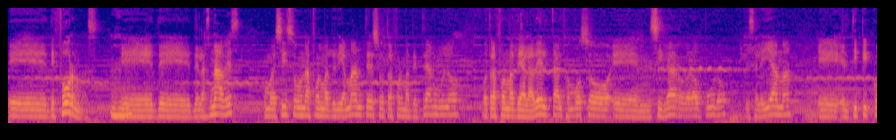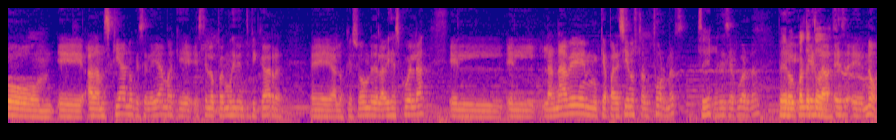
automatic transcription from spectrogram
eh, de formas eh, de, de las naves. Como decís, son unas formas de diamantes, otras formas de triángulo, otras formas de ala delta, el famoso cigarro dorado puro que se le llama, eh, el típico eh, adamskiano que se le llama, que este lo podemos identificar eh, a los que son de la vieja escuela, el- el- la nave que aparecía en los Transformers, ¿Sí? no sé si se acuerdan. Pero, ¿cuál de la- todas? es, eh, no,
